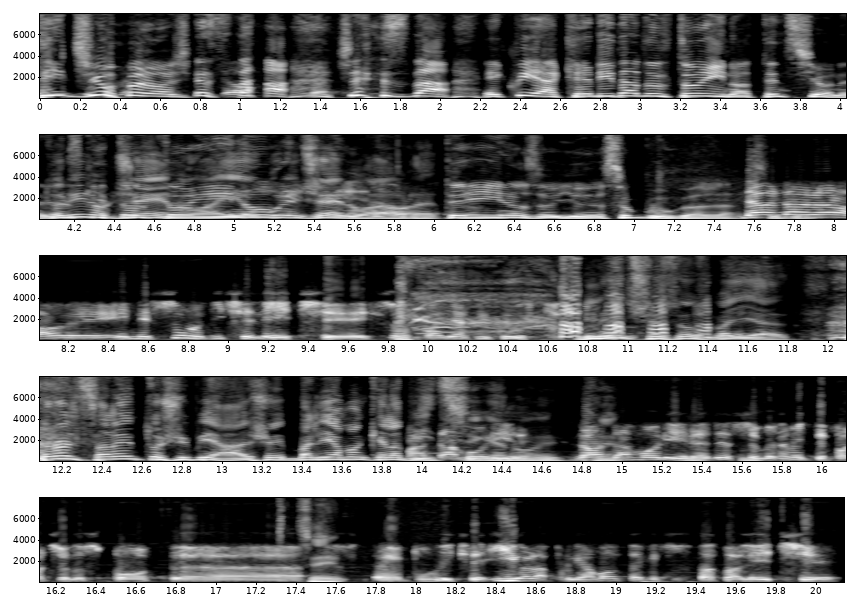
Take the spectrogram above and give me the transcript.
ti giuro c'è sta, c'è sta. E qui è accreditato il Torino attenzione Torino Genova Torino, io pure Genova Torino su, su, Google. No no no e nessuno dice Lecce sono sbagliati tutti. Lecce sono sbagliati. Però il Salento ci piace balliamo anche la pizzica noi no sì. da morire adesso veramente faccio lo spot eh, sì. eh, io la prima volta che sono stato a Lecce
